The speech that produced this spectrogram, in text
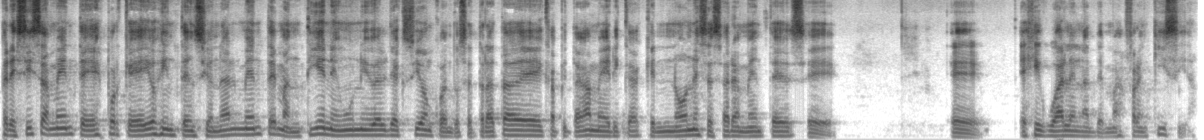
precisamente es porque ellos intencionalmente mantienen un nivel de acción cuando se trata de Capitán América que no necesariamente se eh, es igual en las demás franquicias.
